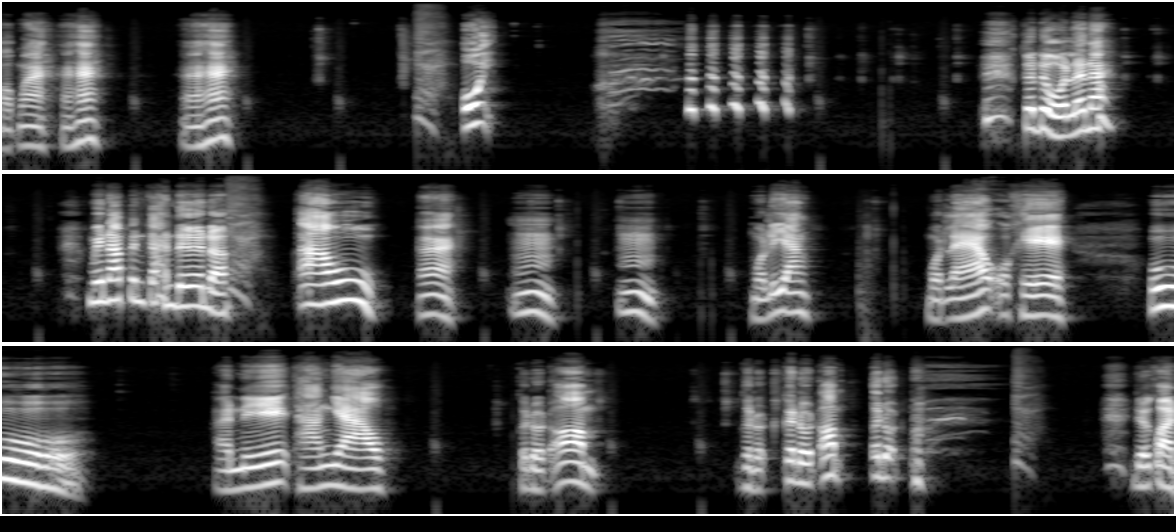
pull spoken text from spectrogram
ออกมาอะฮะอะฮะ โอ้ย กระโดดแล้วนะ ไม่นับเป็นการเดินเหรอ เอาอะอืม อืม หมดหรือยัง หมดแล้ว โอเคโอ้อันนี้ทางยาว กระโดดอ้อม กระโดด กระโดดอ้อม กระโดด เดี๋ยวก่อน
